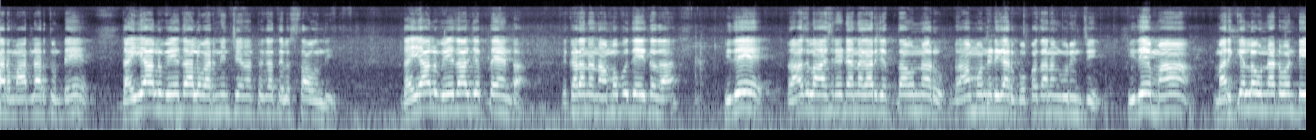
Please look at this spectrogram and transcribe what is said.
గారు మాట్లాడుతుంటే దయ్యాలు వేదాలు వర్ణించినట్టుగా తెలుస్తూ ఉంది. దయ్యాలు వేదాలు చెప్తాయంట. ఎక్కడన్నా నమ్మబుద్ధి అవుతుందా? ఇదే రాజుల ఆశిరెడ్డి అన్న గారు చెప్తా ఉన్నారు. రామ్మోహన్ రెడ్డి గారి గొప్పతనం గురించి. ఇదే మా మరికెల్లో ఉన్నటువంటి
